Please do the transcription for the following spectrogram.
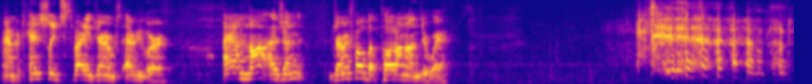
and potentially spreading germs everywhere. I am not a germ- germaphobe, but put on underwear. I'm not a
